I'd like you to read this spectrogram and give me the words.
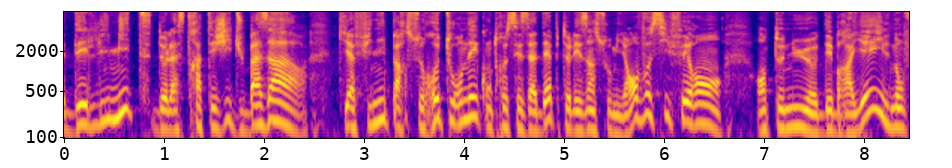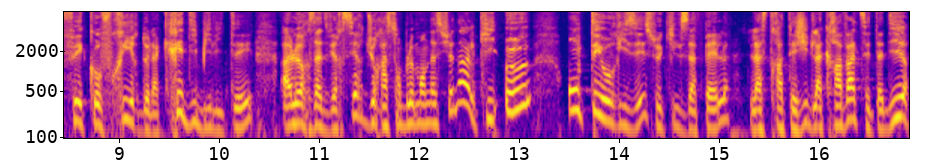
des limites de la stratégie du bazar qui a fini par se retourner contre ses adeptes, les insoumis. En vociférant en tenue euh, débraillée, ils n'ont fait qu'offrir de la crédibilité à leurs adversaires du Rassemblement national, qui, eux, ont théorisé ce qu'ils appellent la stratégie de la cravate, c'est-à-dire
